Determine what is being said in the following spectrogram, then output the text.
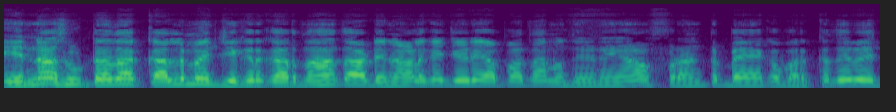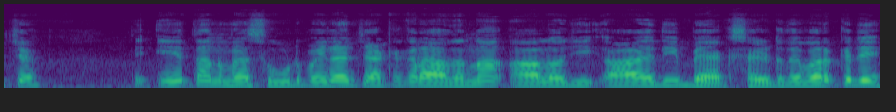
ਇਹਨਾਂ ਸੂਟਾਂ ਦਾ ਕੱਲ ਮੈਂ ਜ਼ਿਕਰ ਕਰਦਾ ਹਾਂ ਤੁਹਾਡੇ ਨਾਲ ਕਿ ਜਿਹੜੇ ਆਪਾਂ ਤੁਹਾਨੂੰ ਦੇਣੇ ਆ ਫਰੰਟ ਬੈਕ ਵਰਕ ਦੇ ਵਿੱਚ। ਤੇ ਇਹ ਤੁਹਾਨੂੰ ਮੈਂ ਸੂਟ ਪਹਿਲਾਂ ਚੈੱਕ ਕਰਾ ਦਿੰਦਾ। ਆ ਲਓ ਜੀ ਆ ਇਹਦੀ ਬੈਕ ਸਾਈਡ ਤੇ ਵਰਕ ਜੇ।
